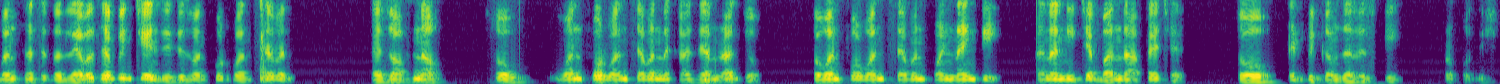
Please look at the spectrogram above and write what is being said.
બંધ થશે. તો levels have been change it is one four one seven as of now so one four one seven ને ખાસ ધ્યાન રાખજો. તો one four one seven point ninety એના નીચે બંધ આપે છે તો it becomes a risky proposition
